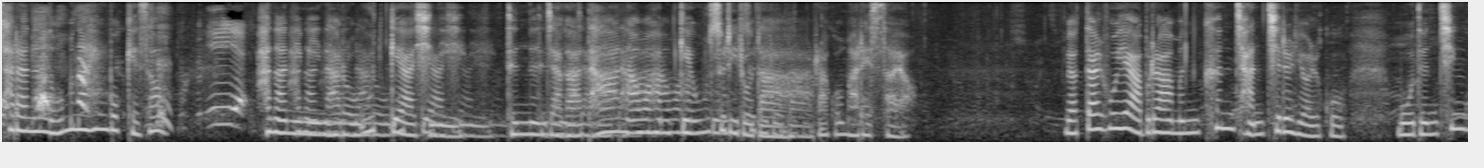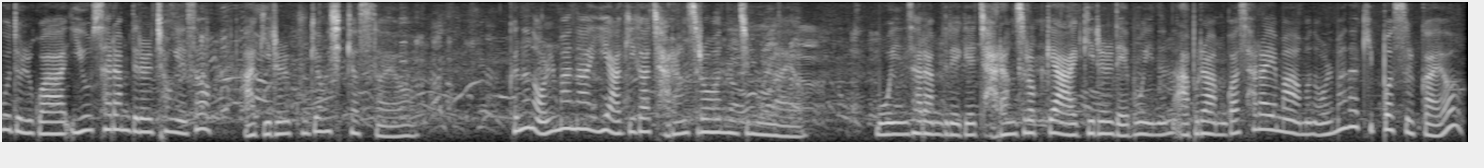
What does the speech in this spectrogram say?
사라는 너무나 행복해서 하나님이 나로 웃게 하시니 듣는 자가 다 나와 함께 웃으리로다 라고 말했어요. 몇 달 후에 아브라함은 큰 잔치를 열고 모든 친구들과 이웃 사람들을 청해서 아기를 구경시켰어요. 그는 얼마나 이 아기가 자랑스러웠는지 몰라요. 모인 사람들에게 자랑스럽게 아기를 내보이는 아브라함과 사라의 마음은 얼마나 기뻤을까요?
